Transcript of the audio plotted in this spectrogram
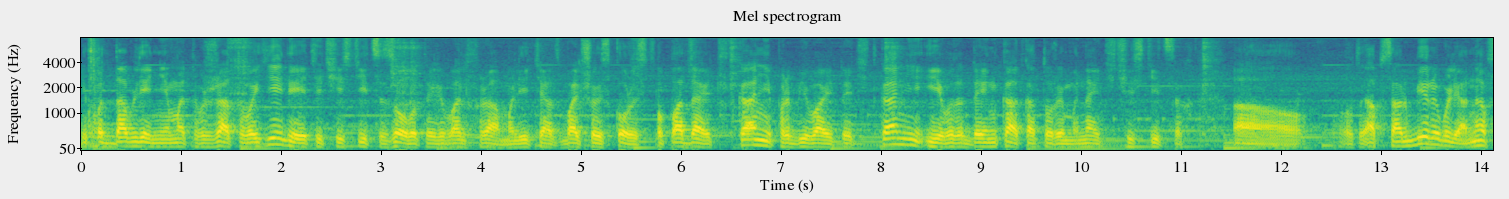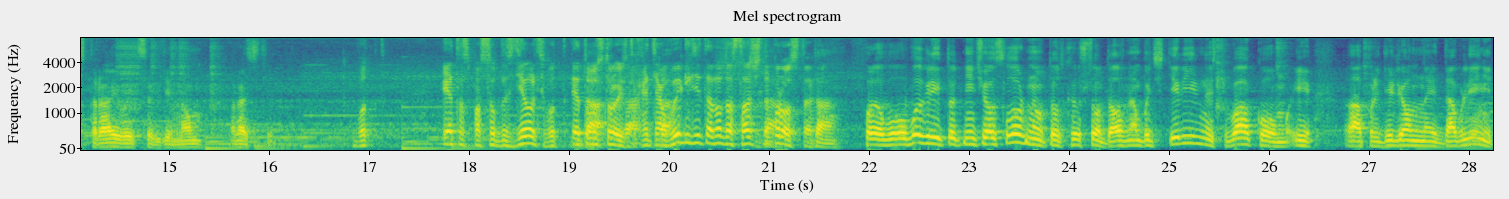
И под давлением этого сжатого гелия эти частицы золота или вольфрама летят с большой скоростью, попадают в ткани, пробивают эти ткани, и вот эта ДНК, которую мы на этих частицах а, вот, абсорбировали, она встраивается в геном растения. Вот это способно сделать вот это Да, устройство, да, хотя да. выглядит оно достаточно Да, просто. Да. По- Выглядит тут ничего сложного, тут что, должна быть стерильность, вакуум и определенное давление.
